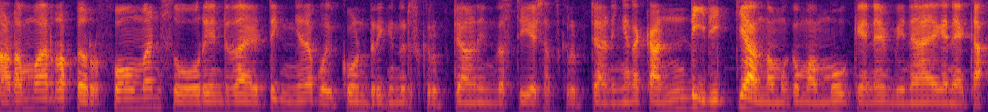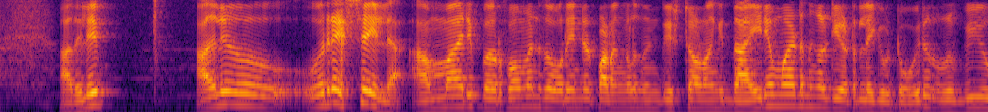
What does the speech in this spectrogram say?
നടന്മാരുടെ പെർഫോമൻസ് ഓറിയന്റഡ് ആയിട്ട് ഇങ്ങനെ പോയിക്കൊണ്ടിരിക്കുന്ന ഒരു സ്ക്രിപ്റ്റാണ് ഇൻവെസ്റ്റിഗേഷൻ സ്ക്രിപ്റ്റാണ് ഇങ്ങനെ കണ്ടിരിക്കാം നമുക്ക് മമ്മൂക്കേനെയും വിനായകനെയൊക്കെ. അതിൽ അതിൽ ഒരു രക്ഷയില്ല. അമ്മാരി പെർഫോമൻസ് ഓറിയന്റഡ് പടങ്ങൾ നിങ്ങൾക്ക് ഇഷ്ടമാണെങ്കിൽ ധൈര്യമായിട്ട് നിങ്ങൾ തിയേറ്ററിലേക്ക് വിട്ടു. ഒരു റിവ്യൂ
